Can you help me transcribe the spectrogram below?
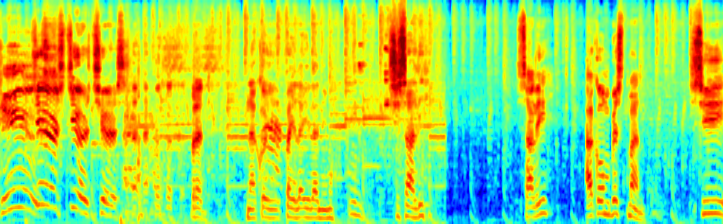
Cheers! Cheers, cheers, cheers. Brad, nakoy paila-ila nimo. Si Sally. Sally, ako ang best man. Si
